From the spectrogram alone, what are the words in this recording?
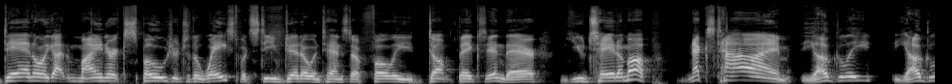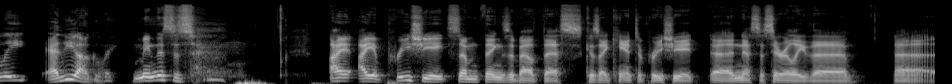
Dan only got minor exposure to the waste, but Steve Ditto intends to fully dump Bix in there, mutate him up. Next time, the ugly, the ugly, and the ugly. I mean, this is. I I appreciate some things about this because I can't appreciate uh, necessarily the uh,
